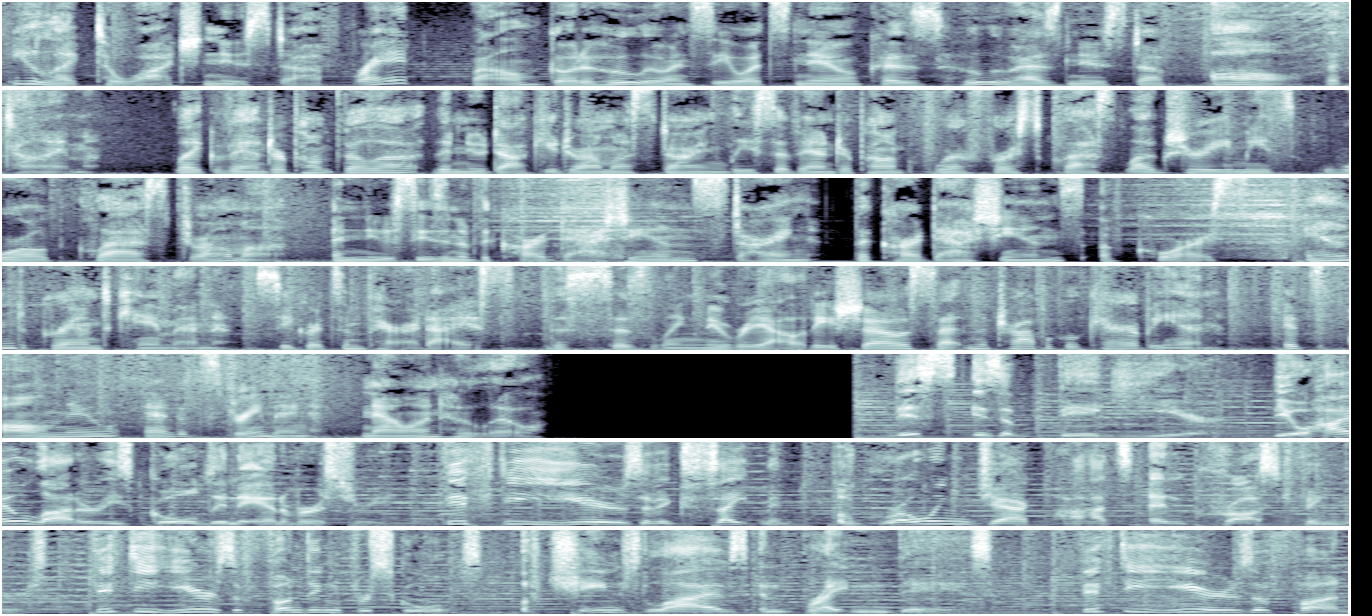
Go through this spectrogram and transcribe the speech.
You like to watch new stuff, right? Well, go to Hulu and see what's new, because Hulu has new stuff all the time. Like Vanderpump Villa, the new docudrama starring Lisa Vanderpump, where first class luxury meets world class drama. A new season of The Kardashians starring The Kardashians, of course, and Grand Cayman, Secrets in Paradise, the sizzling new reality show set in the tropical Caribbean. It's all new and it's streaming now on Hulu. This is a big year. The Ohio Lottery's golden anniversary. 50 years of excitement, of growing jackpots and crossed fingers. 50 years of funding for schools, of changed lives and brightened days. 50 years of fun.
